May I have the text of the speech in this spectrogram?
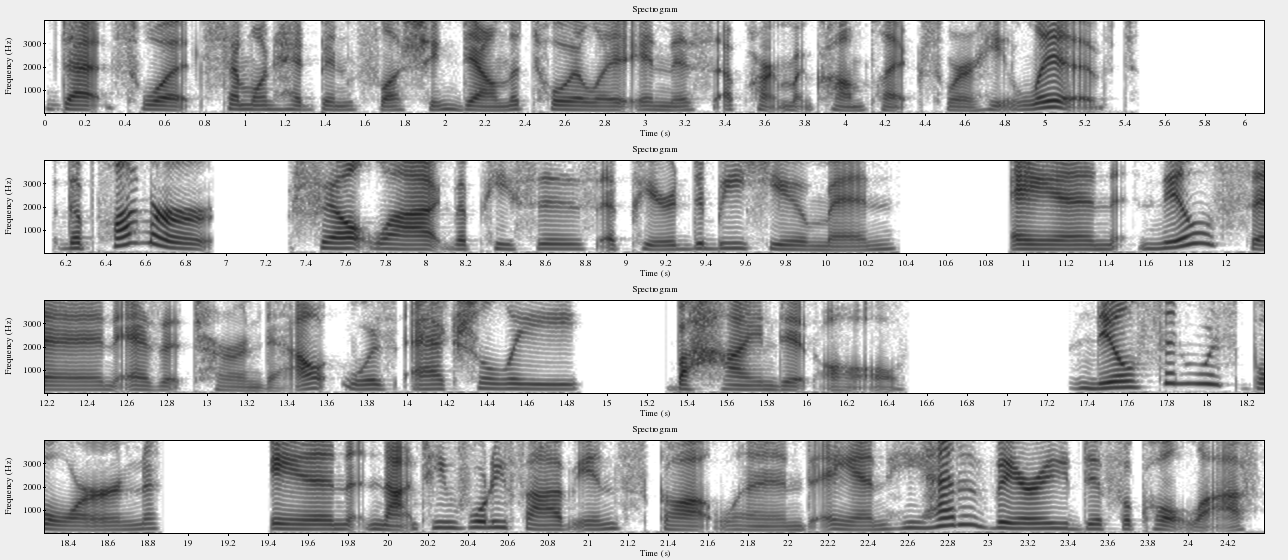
that's what someone had been flushing down the toilet in this apartment complex where he lived. The plumber felt like the pieces appeared to be human, and Nilsen, as it turned out, was actually behind it all. Nilsen was born in 1945 in Scotland, and he had a very difficult life.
